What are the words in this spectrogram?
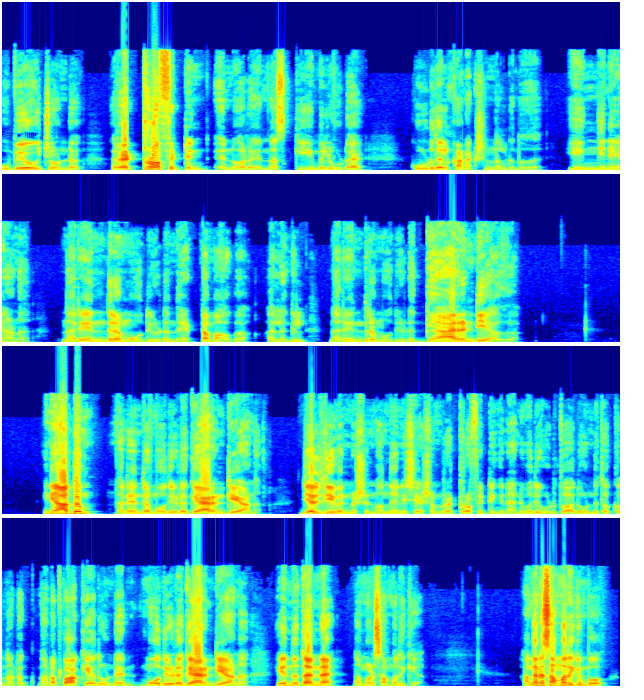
ഉപയോഗിച്ചുകൊണ്ട് റെട്രോ ഫിറ്റിംഗ് എന്ന് പറയുന്ന സ്കീമിലൂടെ കൂടുതൽ കണക്ഷൻ നൽകുന്നത് എങ്ങനെയാണ് നരേന്ദ്രമോദിയുടെ നേട്ടമാവുക അല്ലെങ്കിൽ നരേന്ദ്രമോദിയുടെ ഗ്യാരണ്ടി ആകുക. ഇനി അതും നരേന്ദ്രമോദിയുടെ ഗ്യാരണ്ടിയാണ്. ജൽജീവൻ മിഷൻ വന്നതിന് ശേഷം റെട്രോ ഫിറ്റിങ്ങിന് അനുമതി കൊടുത്തു. അതുകൊണ്ട് ഇതൊക്കെ നട നടപ്പാക്കി. അതുകൊണ്ട് മോദിയുടെ ഗ്യാരണ്ടിയാണ് എന്ന് തന്നെ നമ്മൾ സമ്മതിക്കുക. അങ്ങനെ സമ്മതിക്കുമ്പോൾ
